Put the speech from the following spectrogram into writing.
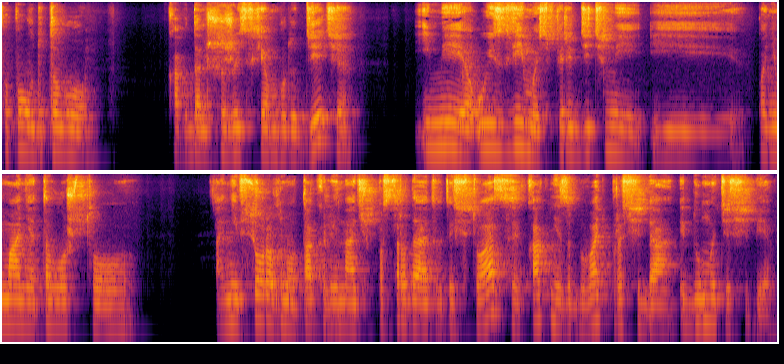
по поводу того, как дальше жить, с кем будут дети, имея уязвимость перед детьми и понимание того, что они все равно так или иначе пострадают в этой ситуации, как не забывать про себя и думать о себе.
